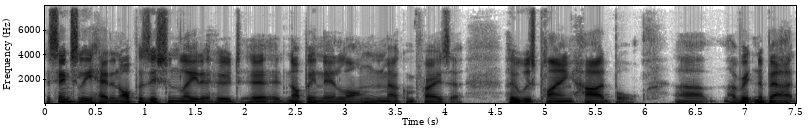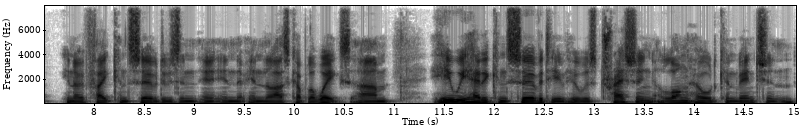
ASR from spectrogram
essentially had an opposition leader who'd uh, not been there long, Malcolm Fraser, who was playing hardball. Uh, I've written about you know fake conservatives in in the, in the last couple of weeks. Um, here we had a conservative who was trashing a long held convention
